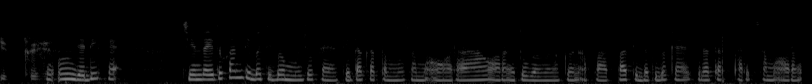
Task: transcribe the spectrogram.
gitu ya. Mm-mm, jadi kayak cinta itu kan tiba-tiba muncul kayak kita ketemu sama orang orang itu gak ngelakuin apa-apa tiba-tiba kayak kita tertarik sama orang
